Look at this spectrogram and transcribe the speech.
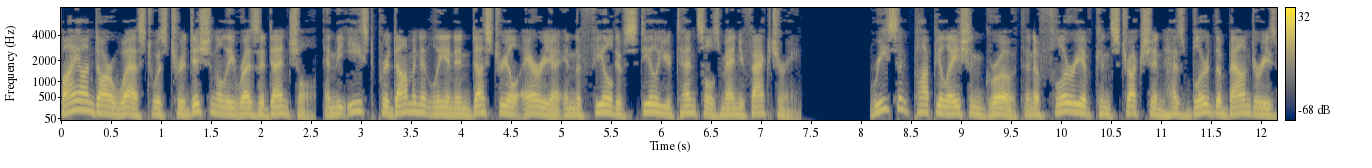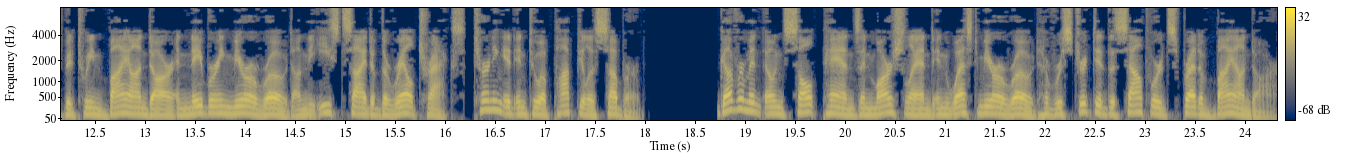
Bhayandar West was traditionally residential, and the east predominantly an industrial area in the field of steel utensils manufacturing. Recent population growth and a flurry of construction has blurred the boundaries between Bhayandar and neighbouring Mira Road on the east side of the rail tracks, turning it into a populous suburb. Government-owned salt pans and marshland in West Mira Road have restricted the southward spread of Bhayandar.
